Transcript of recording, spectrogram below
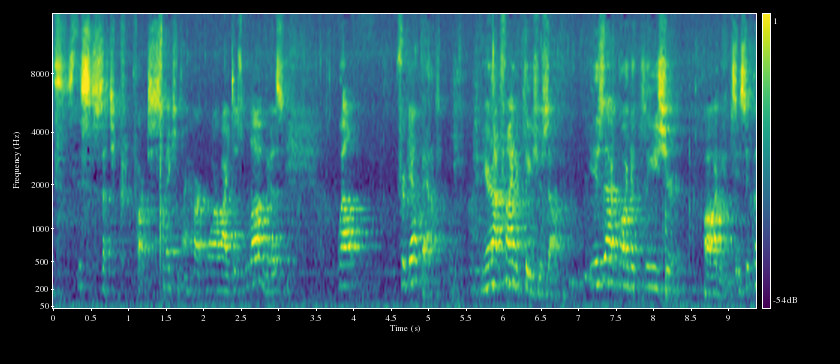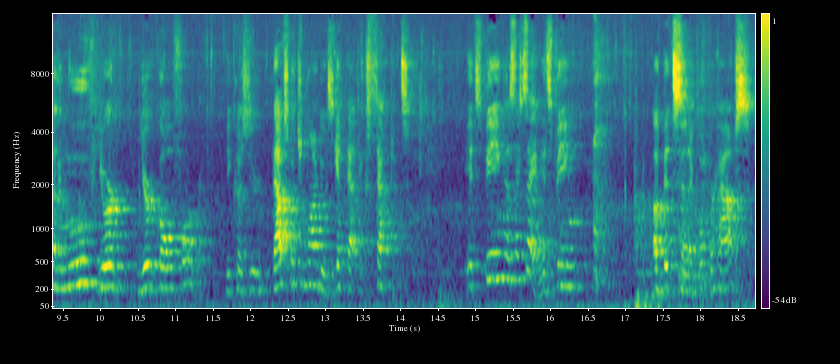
this, is such a good part, this makes my heart warm, I just love this. Well, forget that. You're not trying to please yourself. Is that going to please your audience? Is it going to move your, your goal forward? Because that's what you want to do is get that acceptance. It's being, as I say, it's being a bit cynical perhaps,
